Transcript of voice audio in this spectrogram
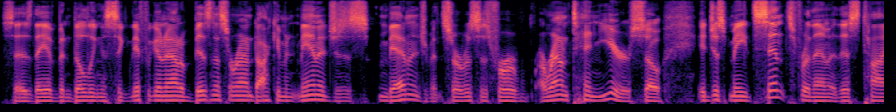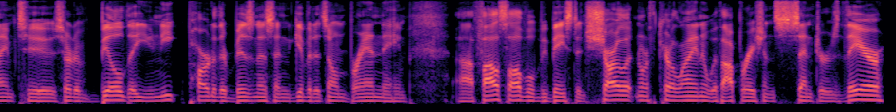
says they have been building a significant amount of business around document manages, management services for around 10 years. So it just made sense for them at this time to sort of build a unique part of their business and give it its own brand name. Uh, FileSolve will be based in Charlotte, North Carolina, with operations centers there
